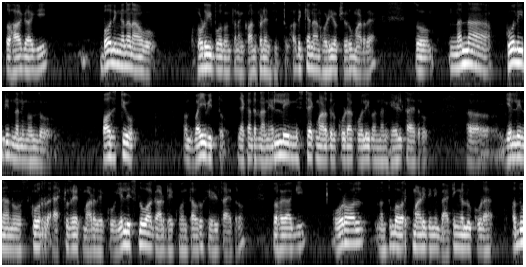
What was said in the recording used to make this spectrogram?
ಸೊ ಹಾಗಾಗಿ ಬೌಲಿಂಗನ್ನು ನಾವು ಹೊಡಿಬೋದು ಅಂತ ನಂಗೆ ಕಾನ್ಫಿಡೆನ್ಸ್ ಇತ್ತು. ಅದಕ್ಕೆ ನಾನು ಹೊಡೆಯೋಕ್ಕೆ ಶುರು ಮಾಡಿದೆ. ಸೊ ನನ್ನ ಕೋಲಿ ಇದ್ದಿದ್ದು ನನಗೊಂದು ಪಾಸಿಟಿವ್ ಒಂದು ವೈಬ್ ಇತ್ತು. ಯಾಕಂದರೆ ನಾನು ಎಲ್ಲಿ ಮಿಸ್ಟೇಕ್ ಮಾಡಿದ್ರು ಕೂಡ ಕೋಲಿ ಬಂದು ನನಗೆ ಹೇಳ್ತಾ ಇದ್ರು. ಆ, ಎಲ್ಲಿ ನಾನು ಸ್ಕೋರ್ ಆಕ್ಸಲರೇಟ್ ಮಾಡಬೇಕು, ಎಲ್ಲಿ ಸ್ಲೋ ಆಗಿ ಆಡಬೇಕು ಅಂತ ಅವರು ಹೇಳ್ತಾ ಇದ್ರು. ಸೊ ಹಾಗಾಗಿ ಓವರ್ ಆಲ್ ನಾನು ತುಂಬ ವರ್ಕ್ ಮಾಡಿದ್ದೀನಿ ಬ್ಯಾಟಿಂಗಲ್ಲೂ ಕೂಡ ಅದು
